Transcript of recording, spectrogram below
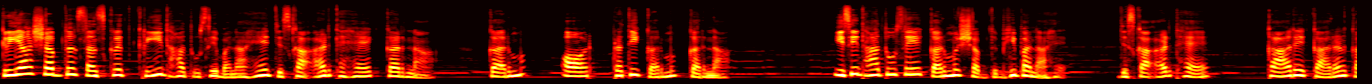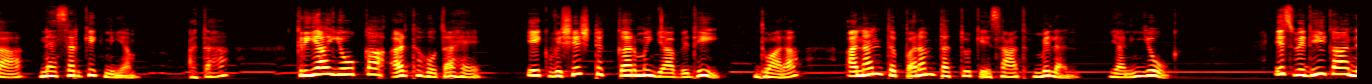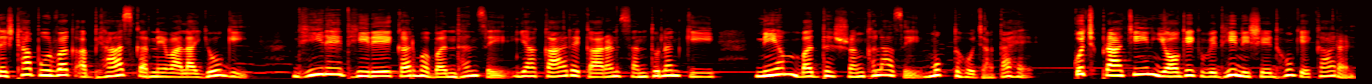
क्रिया शब्द संस्कृत क्री धातु से बना है, जिसका अर्थ है करना, कर्म और प्रतिकर्म करना। इसी धातु से कर्म शब्द भी बना है, जिसका अर्थ है कार्य कारण का नैसर्गिक नियम। अतः क्रिया योग का अर्थ होता है एक विशिष्ट कर्म या विधि द्वारा अनंत परम तत्व के साथ मिलन, यानी योग। इस विधि का निष्ठापूर्वक अभ्यास करने वाला योगी धीरे धीरे कर्म बंधन से या कार्य कारण संतुलन की नियमबद्ध श्रृंखला से मुक्त हो जाता है। कुछ प्राचीन यौगिक विधि निषेधों के कारण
